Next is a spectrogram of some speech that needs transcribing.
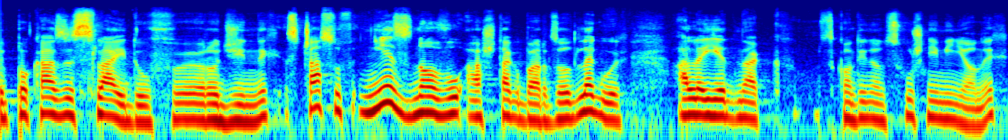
y, pokazy slajdów y, rodzinnych z czasów nie znowu aż tak bardzo odległych, ale jednak skądinąd słusznie minionych.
